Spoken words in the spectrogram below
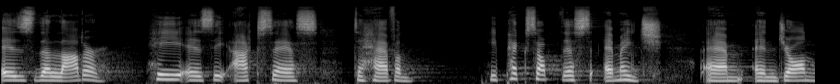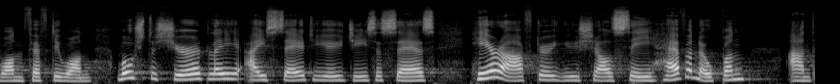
is the ladder, He is the access to heaven. He picks up this image um, in John 1:51. Most assuredly, I say to you, Jesus says, hereafter you shall see heaven open and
